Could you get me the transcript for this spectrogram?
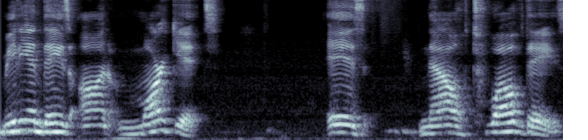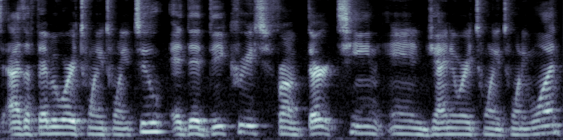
Median days on market is now 12 days as of February 2022. It did decrease from 13 in January 2021.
